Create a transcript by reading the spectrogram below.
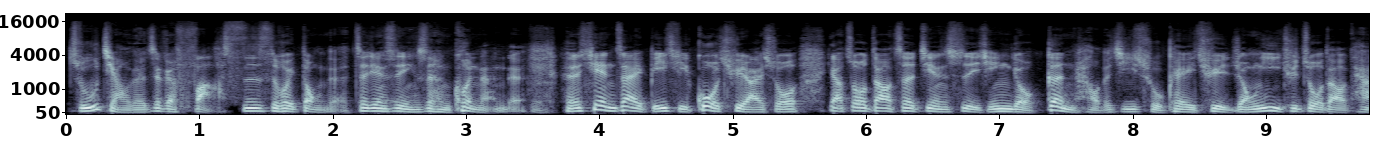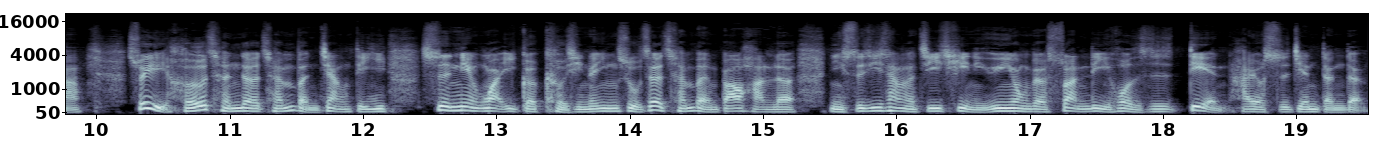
主角的这个发丝是会动的，这件事情是很困难的。可是现在比起过去来说，要做到这件事，已经有更好的基础可以去容易去做到它。所以合成的成本降低是另外一个可行的因素。这个成本包含了你实际上的机器、你运用的算力或者是电，还有时间等等。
